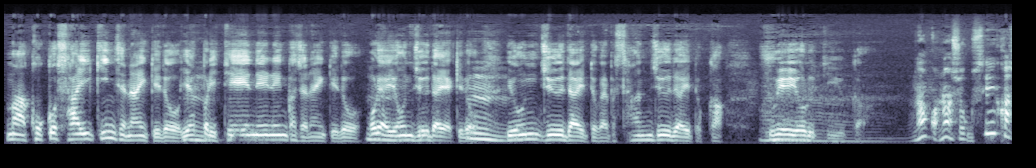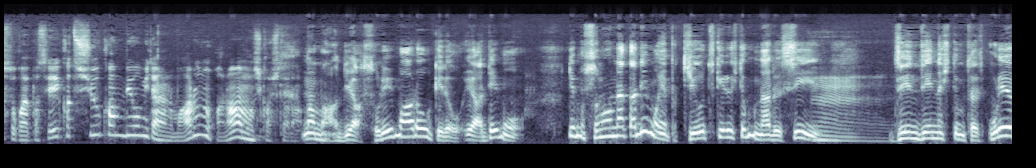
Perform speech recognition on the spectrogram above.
まあここ最近じゃないけど、やっぱり低年齢化じゃないけど、俺は40代やけど、うん。40代とかやっぱ30代とか増えよるっていうか。なんかな食生活とかやっぱ生活習慣病みたいなのもあるのかなもしかしたら、まあまあ、いや、それもあろうけど、いや、でも、でもその中でもやっぱ気をつける人もなるし、うん。全然な人もた俺ら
